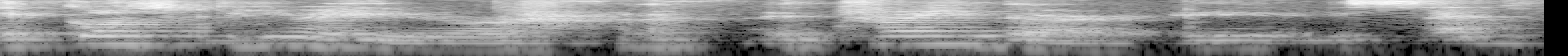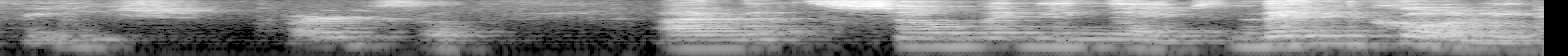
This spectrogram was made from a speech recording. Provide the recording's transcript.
a conspirator, a traitor, a, a selfish person, and so many names. Name calling.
